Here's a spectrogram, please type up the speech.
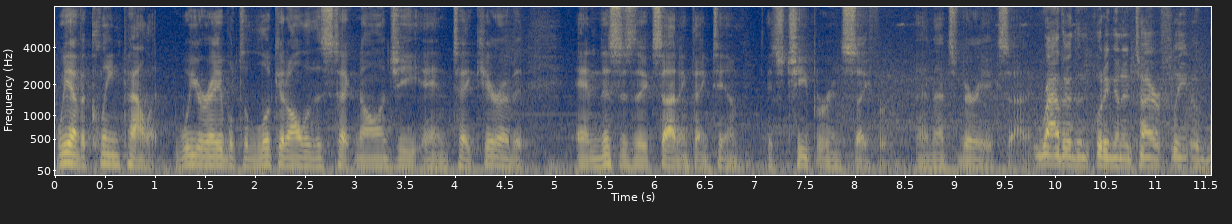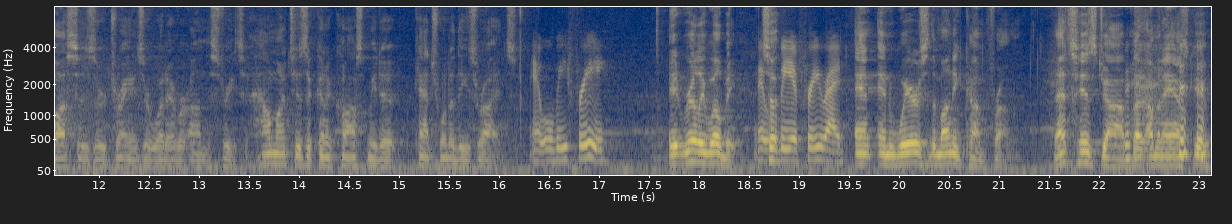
we have a clean palette. We are able to look at all of this technology and take care of it. And this is the exciting thing, Tim it's cheaper and safer, and that's very exciting. Rather than putting an entire fleet of buses or trains or whatever on the streets. How much is it going to cost me to catch one of these rides? It will be free. It really will be. It so, will be a free ride. And, and where's the money come from? That's his job, but I'm going to ask you.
